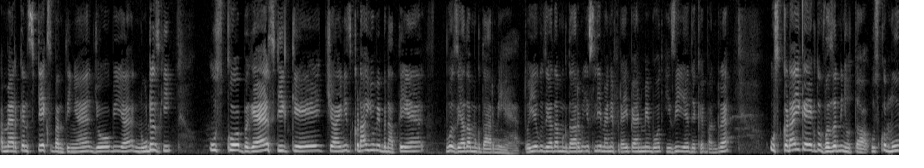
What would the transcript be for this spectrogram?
امریکن سٹیکس بنتی ہیں، جو بھی ہے نوڈلز کی، اس کو بغیر سٹک کے چائنیز کڑھائیوں میں بناتے ہیں، وہ زیادہ مقدار میں ہے۔ تو یہ زیادہ مقدار میں، اس لیے میں نے فرائی پین میں بہت ایزی یہ دیکھے بن رہا ہے۔ اس کڑھائی کا ایک تو وزن نہیں ہوتا، اس کو موو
